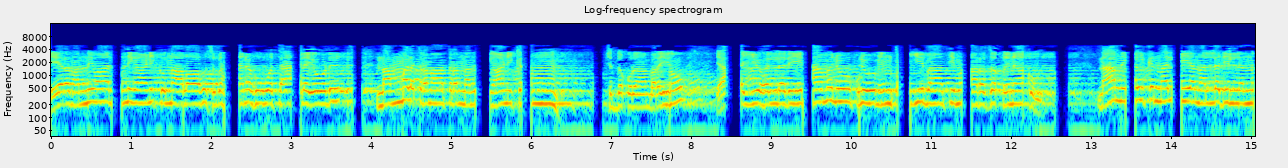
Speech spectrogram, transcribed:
ഏറെ നന്ദിമാൻ നന്ദി കാണിക്കുന്ന അള്ളാഹു സുബാനഹൂവത്താലയോട് നമ്മൾ എത്രമാത്രം നന്ദി കാണിക്കണം. ശുദ്ധ ഖുർആൻ പറയുന്നു നാം നിങ്ങൾക്ക് നൽകിയ നല്ലതിൽ നിന്ന്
